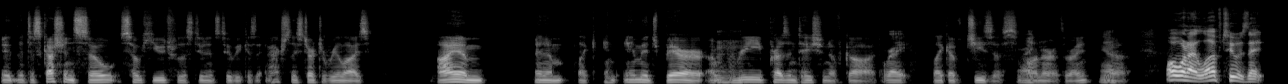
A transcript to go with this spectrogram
it, the discussion's so so huge for the students too because they actually start to realize I am and I'm like an image bearer, a Mhm. representation of God, right. like of Jesus Right. on earth, right? Yeah. Well, what I love too is that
